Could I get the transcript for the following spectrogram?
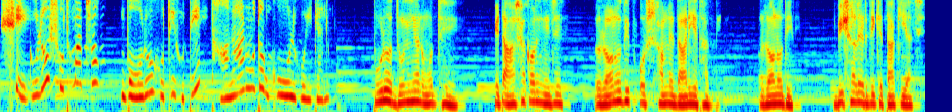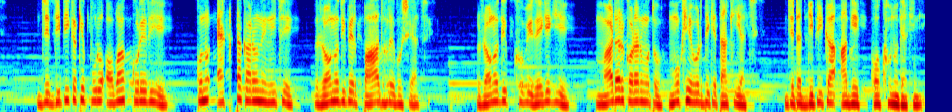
সেগুলো শুধুমাত্র বড় হতে হতে থালার মতো গোল হয়ে গেল। পুরো দুনিয়ার মধ্যে এটা আশা করেনি যে রণদীপ ওর সামনে দাঁড়িয়ে থাকবে। রণদীপ বিশালের দিকে তাকিয়ে আছে, যে দীপিকাকে পুরো অবাক করে দিয়ে কোনো একটা কারণে নিচে রণদীপের পা ধরে বসে আছে। রণদীপ খুবই রেগে গিয়ে মার্ডার করার মতো মুখে ওর দিকে তাকিয়ে আছে যেটা দীপিকা আগে কখনো দেখেনি।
